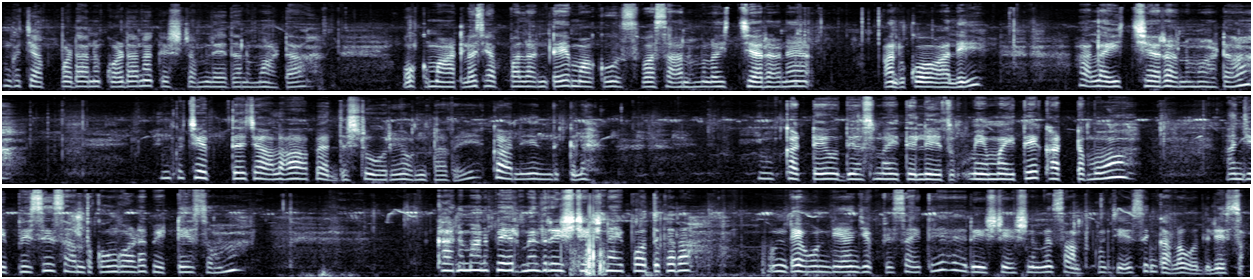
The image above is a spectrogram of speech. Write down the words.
ఇంకా చెప్పడానికి కూడా నాకు ఇష్టం లేదనమాట ఒక మాటలో చెప్పాలంటే మాకు శ్మశానంలో ఇచ్చారనే అనుకోవాలి. అలా ఇచ్చారనమాట ఇంకా చెప్తే చాలా పెద్ద స్టోరీ ఉంటుంది కానీ ఎందుకులే. కట్టే ఉద్దేశం అయితే లేదు. మేమైతే కట్టము అని చెప్పేసి సంతకం కూడా పెట్టేసాం కానీ మన పేరు మీద రిజిస్ట్రేషన్ అయిపోద్ది కదా ఉండే ఉండి అని చెప్పేసి అయితే రిజిస్ట్రేషన్ మీద సంతకం చేసి ఇంకా అలా వదిలేసాం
